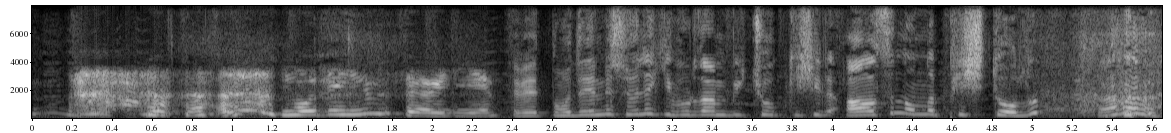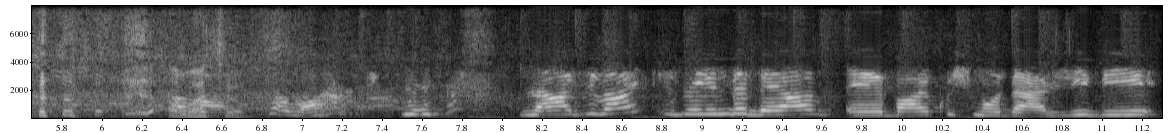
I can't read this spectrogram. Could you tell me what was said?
Modelini mi söyleyeyim? Evet modelini söyle ki buradan birçok kişi alsın onunla pişti olur. Amaç o. Tamam. Lacivert üzerinde beyaz e, baykuş modelli bir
